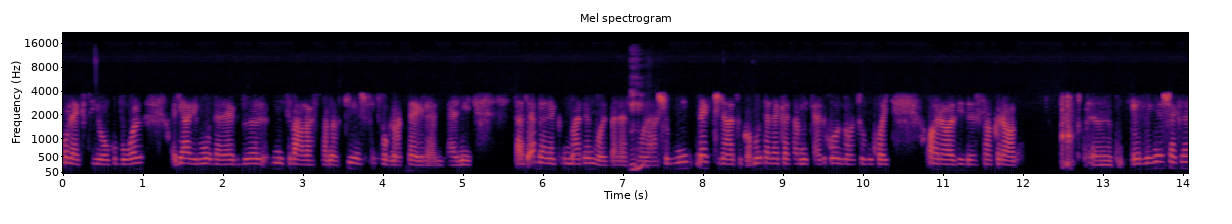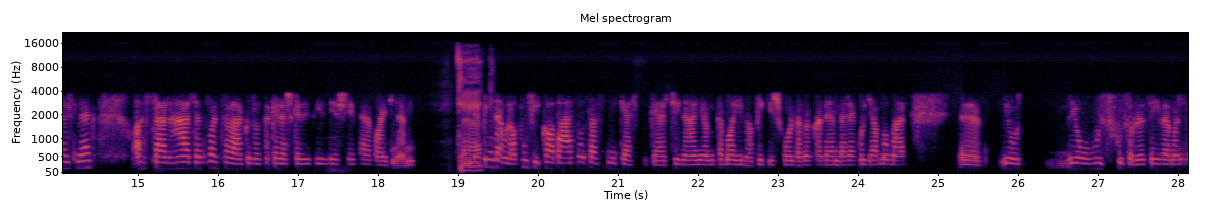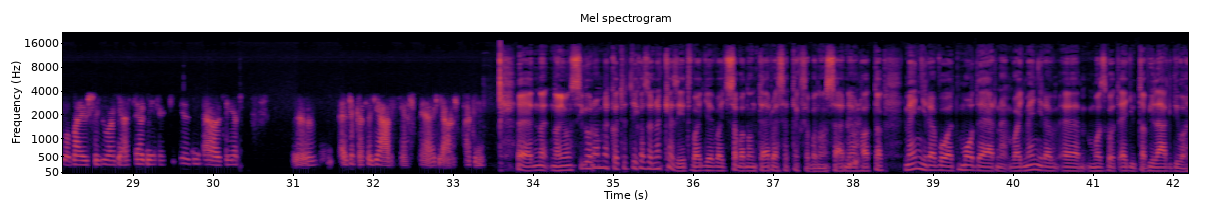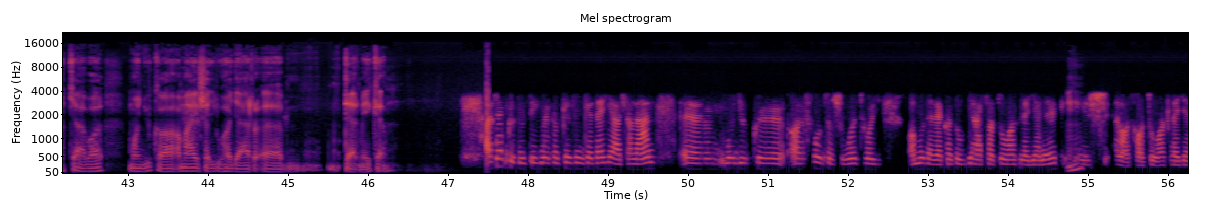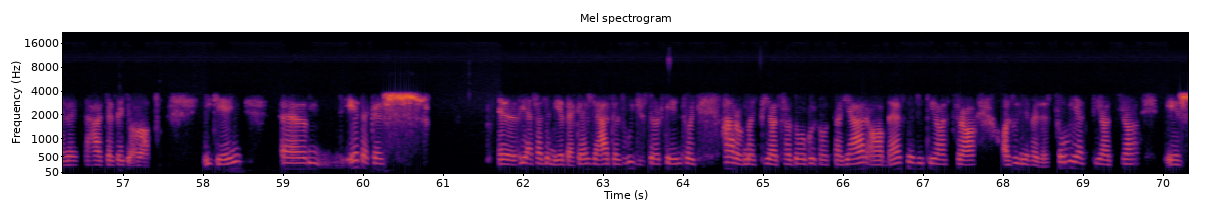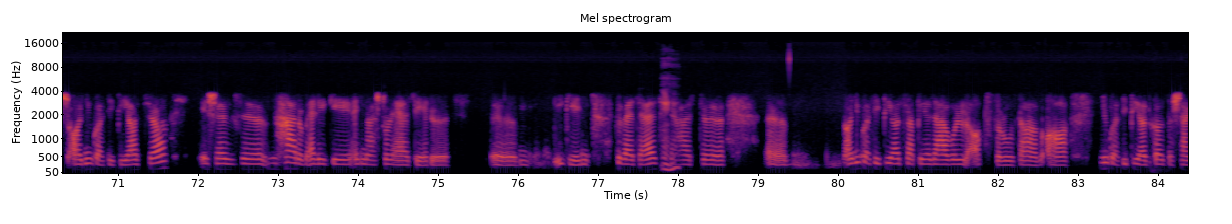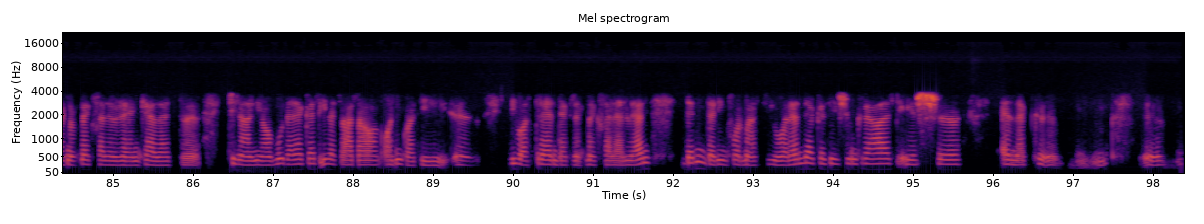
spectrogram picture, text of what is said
kollekciókból, a gyári modellekből mit választanak ki, és mit fognak megrendelni. Tehát ebben nekünk már nem volt beleszólásunk. Mi megcsináltuk a modelleket, amiket gondoltunk, hogy arra az időszakra érvényesek lesznek, aztán hát ez vagy találkozott a kereskedő kérdésével, vagy nem. Tehát... De például a pufi kabátot azt mi kezdtük el csinálni, amit a mai napig is hordanak az emberek. Ugye ma már jó, jó 20-25 éve már nem a május egy oldját elmérek, de azért ezeket a gyár kezdte elgyártani. Na, nagyon szigorúan megkötötték az önök kezét, vagy, vagy szabadon tervezhettek, szabadon szárnyalhattak? Mennyire volt modern, vagy mennyire e, mozgott együtt a világ divatjával mondjuk a, a május egy ruhagyár e, terméke? Hát nem kötötték meg a kezünket egyáltalán. Mondjuk az fontos volt, hogy a modellek azok gyárthatóak legyenek, uh-huh. és eladhatóak legyenek, tehát ez egy alapigény. Érdekes illetve nem érdekes, de hát ez úgy történt, hogy három nagy piacra dolgozott a gyár, a belföldi piacra, az úgynevezett szovjet piacra és a nyugati piacra, és ez három eléggé egymástól eltérő igényt követelt, uh-huh. tehát a nyugati piacra például abszolút a, a nyugati piac gazdaságnak megfelelően kellett csinálni a modelleket, illetve hát a, a nyugati divat trendeknek megfelelően, de minden információ a rendelkezésünkre állt, és ennek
